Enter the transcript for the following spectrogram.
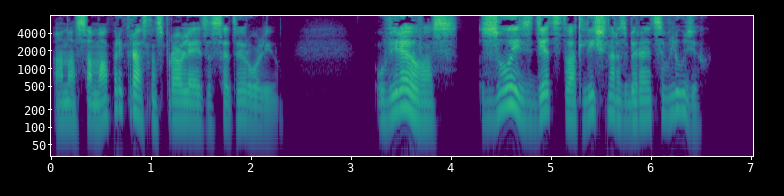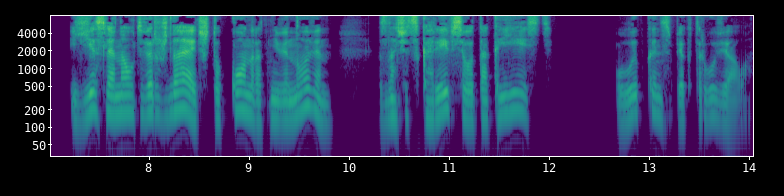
Она сама прекрасно справляется с этой ролью. Уверяю вас, Зои с детства отлично разбирается в людях. Если она утверждает, что Конрад невиновен, значит, скорее всего, так и есть. Улыбка инспектора увяла.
